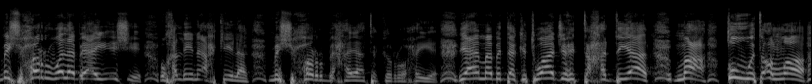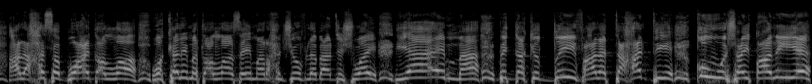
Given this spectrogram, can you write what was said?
مش حر ولا بأي شيء وخليني أحكي لك مش حر بحياتك الروحية. يا إما بدك تواجه التحديات مع قوة الله على حسب وعد الله وكلمة الله زي ما راح نشوف لبعد شوي. يا إما بدك تضيف على التحدي قوة شيطانية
